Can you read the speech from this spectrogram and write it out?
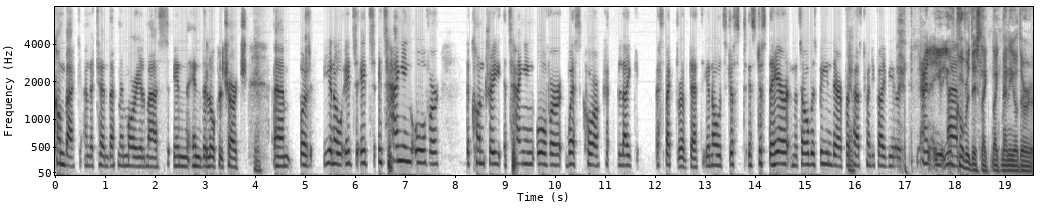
come back and attend that memorial mass in in the local church. Um, but you know, it's it's it's hanging over the country. It's hanging over West Cork like a spectre of death. You know, it's just it's just there, and it's always been there for the past twenty five years. And you, you've Um, covered this like like many other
